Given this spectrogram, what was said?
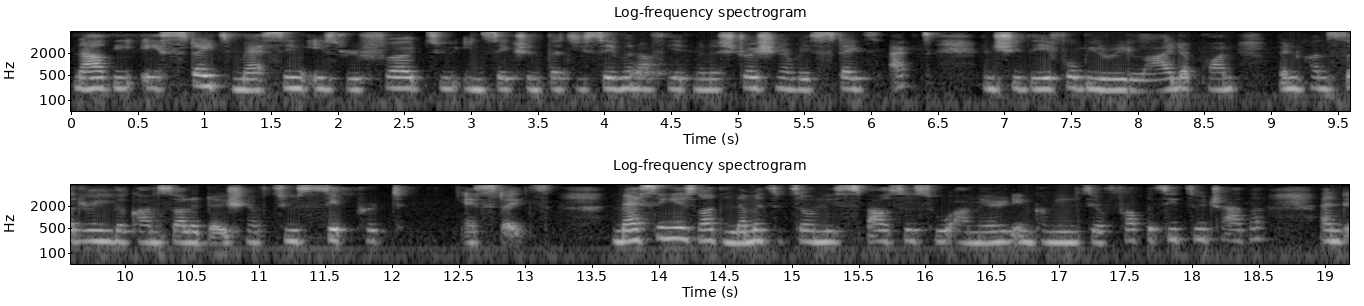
Now, the estate massing is referred to in Section 37 of the Administration of Estates Act and should therefore be relied upon when considering the consolidation of two separate estates. Massing is not limited to only spouses who are married in community of property to each other and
